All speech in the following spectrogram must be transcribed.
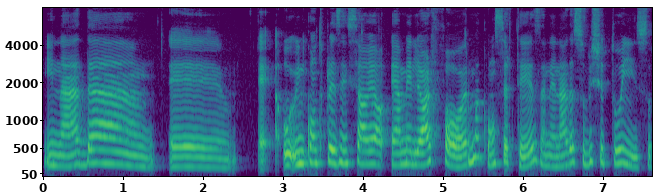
e nada. É, é, o encontro presencial é, é, a melhor forma, com certeza, né? nada substitui isso.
